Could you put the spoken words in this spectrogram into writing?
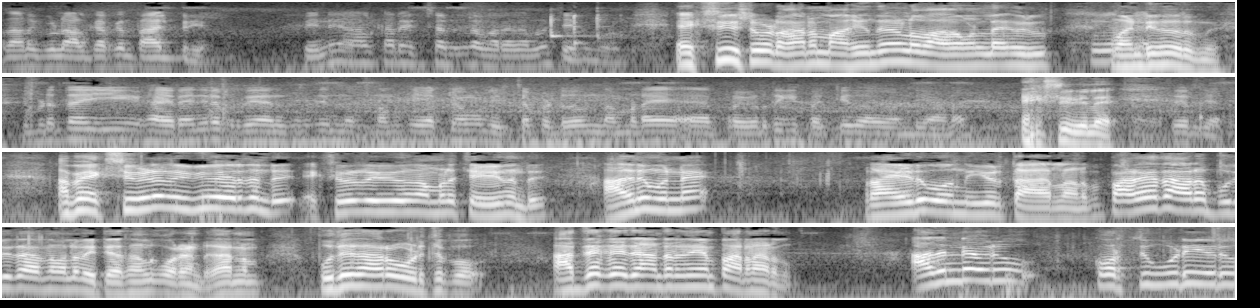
അതാണ് കൂടുതൽ ആൾക്കാർക്കും താല്പര്യം. പിന്നെ ആൾക്കാർ ഇഷ്ടത്തിന് പറയാൻ നമ്മൾ ചെയ്തു എക്സ്ട്രീം ഇഷ്ടപ്പെടും. കാരണം മഹീന്ദ്രനുള്ള ഭാഗമുള്ള ഒരു വണ്ടി നിർന്ന്. ഇവിടുത്തെ ഈ ഹൈറേഞ്ചിലെ പ്രതി അനുസരിച്ച് നമുക്ക് ഏറ്റവും കൂടുതൽ ഇഷ്ടപ്പെട്ടതും നമ്മുടെ പ്രകൃതിക്ക് പറ്റിയതായ വണ്ടിയാണ്. എക്സ് അല്ലേ തീർച്ചയായിട്ടും. അപ്പോൾ എക്സ് റിവ്യൂ വരുന്നുണ്ട്. എക്സ് റിവ്യൂ നമ്മൾ ചെയ്യുന്നുണ്ട്. അതിനു മുന്നേ റൈഡ് പോകുന്ന ഈ ഒരു താറിലാണ് അപ്പോൾ പഴയ താറും പുതിയ താറിനും നല്ല വ്യത്യാസങ്ങൾ കുറേ ഉണ്ട് കാരണം പുതിയ താറ് ഓടിച്ചപ്പോൾ അജഗജാന്തരം ഞാൻ പറഞ്ഞായിരുന്നു. അതിന്റെ ഒരു കുറച്ചുകൂടി ഒരു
